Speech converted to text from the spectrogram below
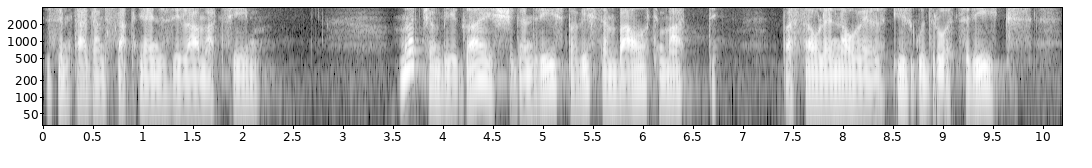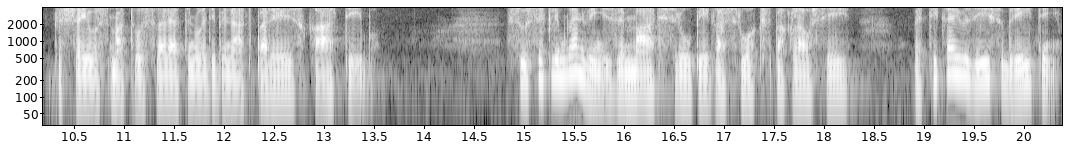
zem tādām sakņaini zilām acīm. Mačam bija gaiši, gandrīz pavisam balti mati. Pasaulē nav vēl izgudrots rīks, kas šajos matos varētu nodibināt pareizu kārtību. Suseklim gan viņa zem mātes rūpīgās rokas paklausīja, bet tikai uz īsu brītiņu.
